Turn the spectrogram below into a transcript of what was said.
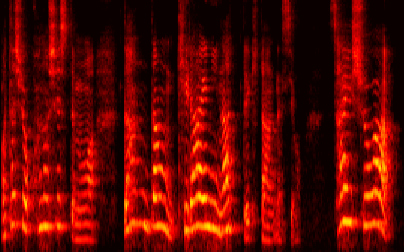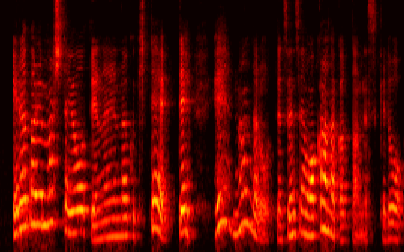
私はこのシステムはだんだん嫌いになってきたんですよ。最初は選ばれましたよって連絡来て、で、え、なんだろうって全然わからなかったんですけど、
